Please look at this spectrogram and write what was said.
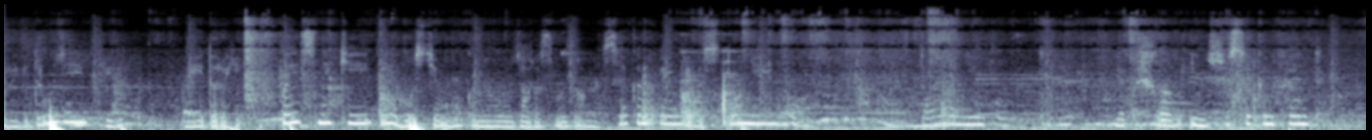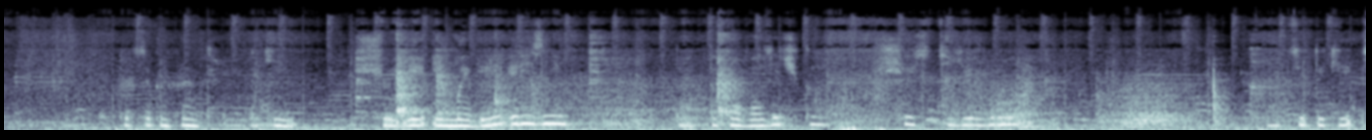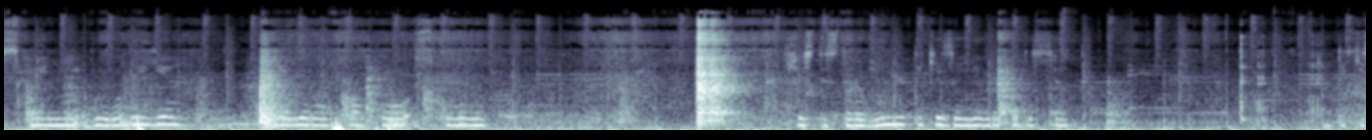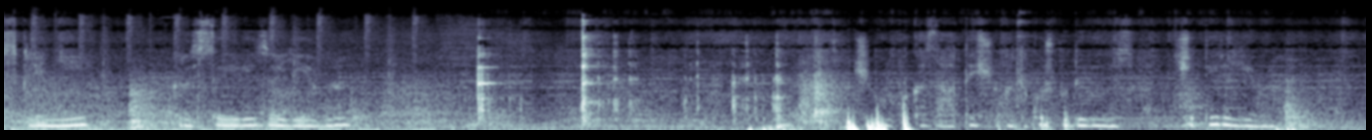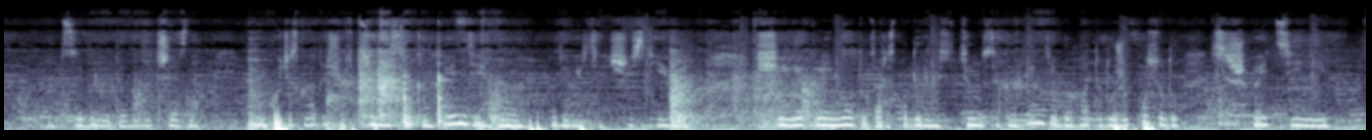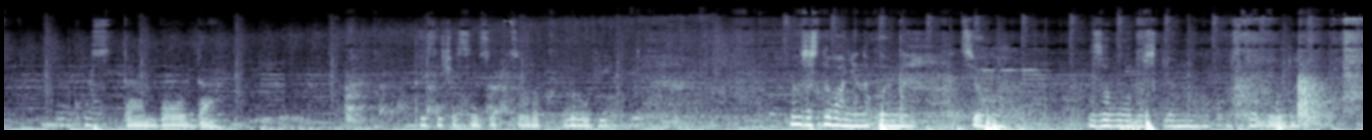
Привіт, друзі! Привіт, мої дорогі підписники і гості мого каналу. Зараз ми з вами в секонд-хенді в Естонії, в Талліні. Я прийшла в інший секонд-хенд. Тут секонд-хенд такий, що є і меблі різні. Так, така вазочка 6 євро. Ці такі скляні вироби є. Гравіровка по склу. Шестистаровинні такі за євро 50. Тут такі скляні, красиві за євро. Хочу вам показати, щоб ви також подивились. 4 євро. Це блюдо величезне. Хочу сказати, що в цьому секонд-хенді, о, подивіться, 6 євро. Ще є клеймо, тут зараз подивимось. В цьому секонд-хенді багато дуже посуду з Швеції. Костабода. 1742. Ну, заснування, напевне, цього заводу скляного Костабода.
